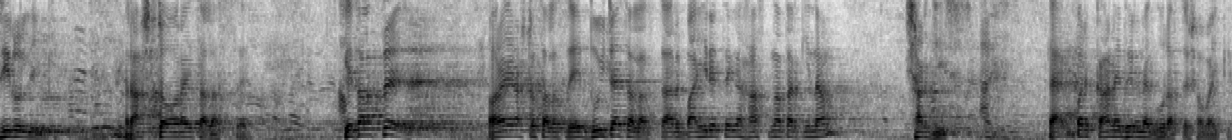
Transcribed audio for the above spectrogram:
জিরো লীগ। রাষ্ট্র ওরাই চালাচ্ছে। কে চালাচ্ছে? ওরাই রাষ্ট্র চালাচ্ছে, এই দুইটাই চালাচ্ছে। আর বাইরে থেকে হাসনা তার কি নাম? সার্জিস। একবার কানে ধরে না ঘুরাচ্ছে সবাইকে।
